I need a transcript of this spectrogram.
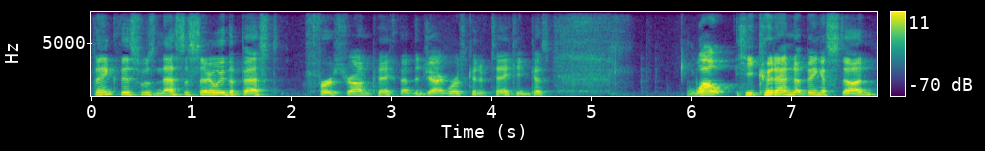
think this was necessarily the best first round pick that the Jaguars could have taken because while he could end up being a stud,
